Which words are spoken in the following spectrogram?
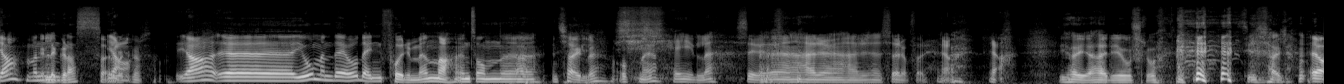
Ja, men Eller glass, er ja. det kanskje. Ja, øh, jo, men det er jo den formen, da. En sånn Ja, uh, en kjegle opp ned. Kjeile, sier vi her, her sørafor. Ja. ja. De høye her i Oslo sier Kjell. Ja,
